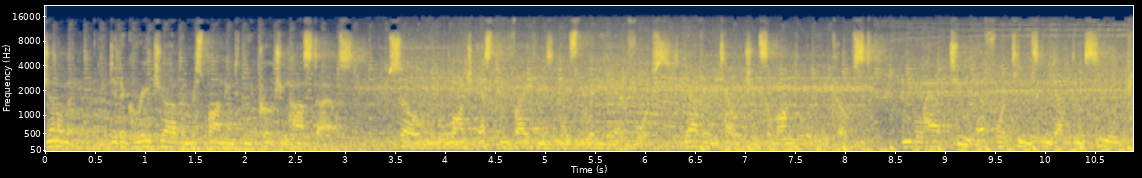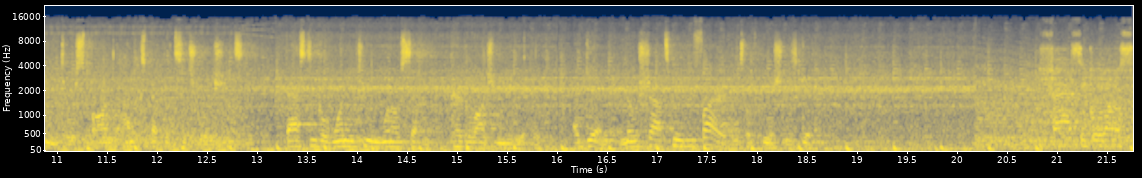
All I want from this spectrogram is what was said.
Gentlemen, you did a great job in responding to the approaching hostiles. So, we will launch S-3 Vikings against the Libyan Air Force to gather intelligence along the Libyan coast. We will have two F-14s conducting CAP to respond to unexpected situations. Fast Eagle 102 and 107, prepare to launch immediately. Again, no shots may be fired until permission is given. Fast Eagle 107,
